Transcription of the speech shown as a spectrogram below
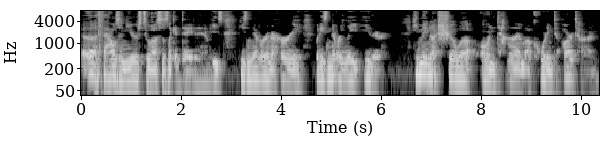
A thousand years to us is like a day to him. He's he's never in a hurry, but he's never late either. He may not show up on time according to our time,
